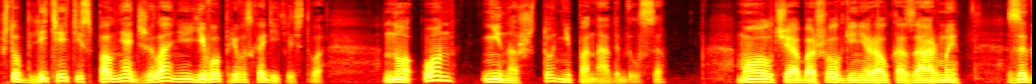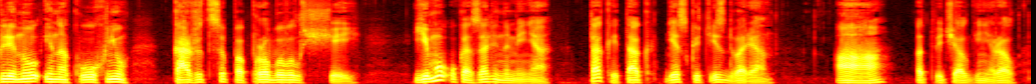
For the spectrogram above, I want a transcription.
чтобы лететь исполнять желание его превосходительства. Но он ни на что не понадобился. Молча обошел генерал казармы, заглянул и на кухню, кажется, попробовал щей. Ему указали на меня. Так и так, дескать, из дворян. «А, — отвечал генерал, —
